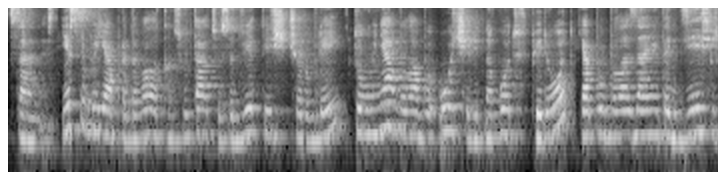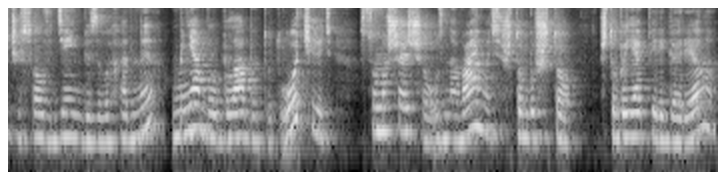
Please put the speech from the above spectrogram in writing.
ценность. Если бы я продавала консультацию за 2000 рублей, то у меня была бы очередь на год вперед, я бы была занята 10 часов в день без выходных, у меня бы была бы тут очередь, сумасшедшая узнаваемость, чтобы что? Чтобы я перегорела,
